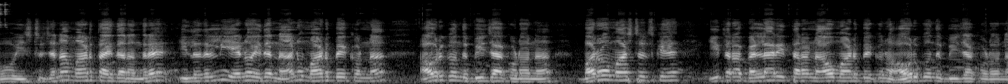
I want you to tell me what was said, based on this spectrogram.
ಓ, ಇಷ್ಟು ಜನ ಮಾಡ್ತಾ ಇದಾರಂದ್ರೆ ಇಲ್ಲದ್ರಲ್ಲಿ ಏನೋ ಇದೆ, ನಾನು ಮಾಡ್ಬೇಕು ಅನ್ನೋ ಅವ್ರಿಗೊಂದು ಬೀಜ ಕೊಡೋಣ. ಬರೋ ಮಾಸ್ಟರ್ಸ್ಗೆ ಈ ತರ ಬೆಳ್ಳಾರಿ ತರ ನಾವು ಮಾಡ್ಬೇಕು ಅವ್ರಿಗೊಂದು ಬೀಜ ಕೊಡೋಣ.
